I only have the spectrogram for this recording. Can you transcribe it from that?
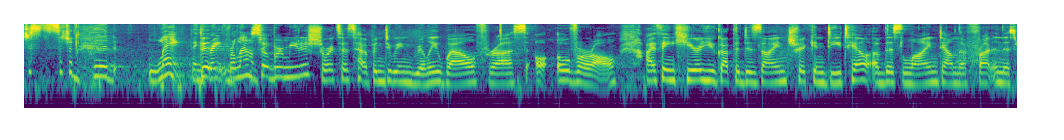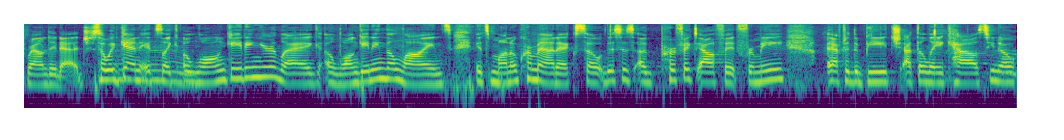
just such a good length and the, great for lounging. So Bermuda shorts sets have been doing really well for us overall. I think here you got the design trick and detail of this line down the front and this rounded edge. So again, mm. it's like mm. elongating your leg, elongating the lines. It's monochromatic. So this is a perfect outfit for me after the beach, at the lake house. You know,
